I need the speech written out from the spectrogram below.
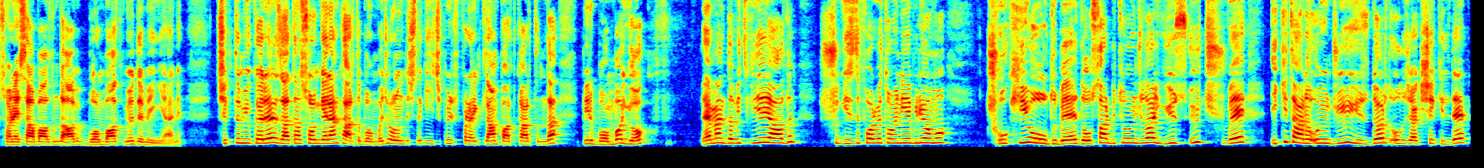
Sonra hesabı aldığımda abi bomba atmıyor demeyin yani. Çıktım yukarı zaten son gelen kartı bombacı. Onun dışındaki hiçbir Frank Lampard kartında bir bomba yok. Hemen David Villa'yı aldım. Şu gizli forvet oynayabiliyor mu? Çok iyi oldu be. Dostlar bütün oyuncular 103 ve 2 tane oyuncuyu 104 olacak şekilde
